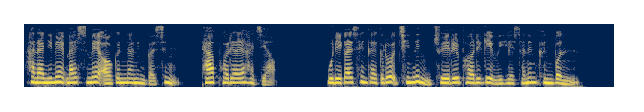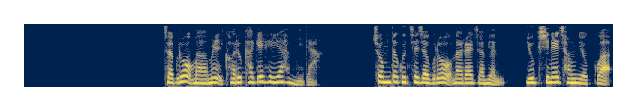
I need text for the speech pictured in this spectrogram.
하나님의 말씀에 어긋나는 것은 다 버려야 하지요. 우리가 생각으로 짓는 죄를 버리기 위해서는 근본 적으로 마음을 거룩하게 해야 합니다. 좀 더 구체적으로 말하자면 육신의 정욕과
